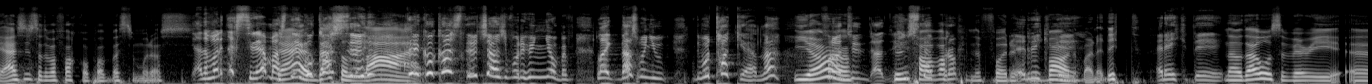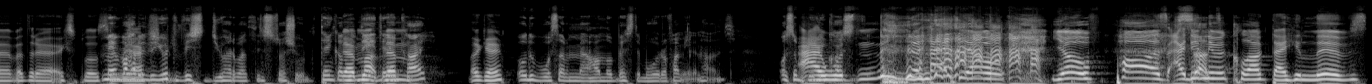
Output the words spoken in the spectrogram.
jeg syns det var fuck up av bestemor. ass. Ja, det var litt ekstrem, ass. Tenk å kaste, ut kjæresten for hun jobber. Like, that's when you, du må takke henne. Ja, For at hun, at hun tar stepper vaktene for Riktig. barnebarnet ditt. Riktig. No, that was a very uh, vet dere, explosive Men hva hadde du gjort hvis du hadde vært i en situasjon? Tenk at du dater en kar, Okay. og du bor sammen med han og bestemor og familien hans. Så I blir du kastet wouldn't. yo, yo, pause. I didn't even clock that he lives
